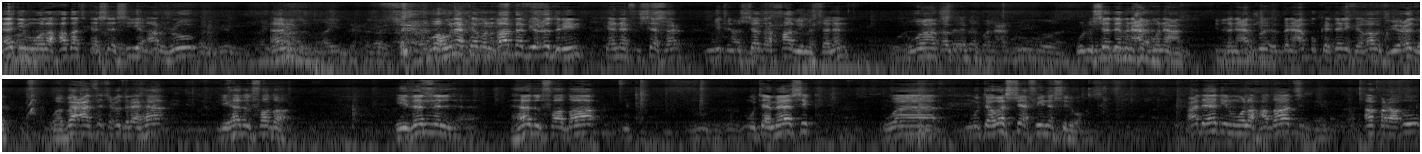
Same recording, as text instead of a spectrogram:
هذه ملاحظات أساسية أرجو أن وهناك من غاب بعذر كان في سفر مثل الأستاذ رحابي مثلا. والأستاذ بن عبو نعم بن عبو, بن عبو كذلك غابت بعذر وبعثت عذرها لهذا الفضاء إذا. هذا الفضاء متماسك ومتوسع في نفس الوقت بعد هذه الملاحظات أقرأ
